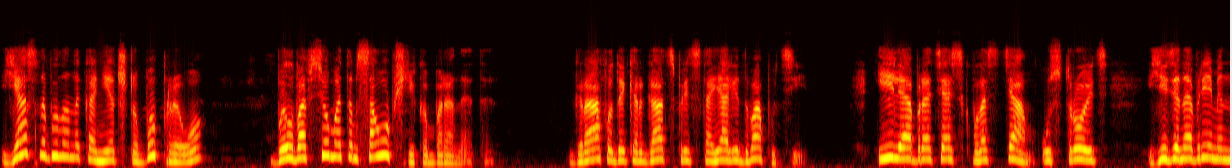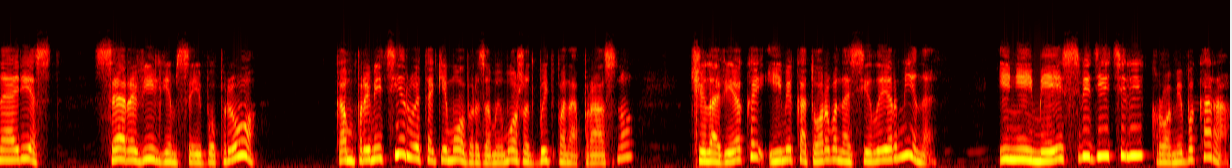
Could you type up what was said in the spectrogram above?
Ясно было, наконец, что Бопрео был во всем этом сообщником баронета. Графу Декергац предстояли два пути. Или, обратясь к властям, устроить единовременный арест сэра Вильямса и Бопрео, компрометируя таким образом, и, может быть, понапрасну, человека, имя которого носила Эрмина, и не имея свидетелей, кроме Бакара.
